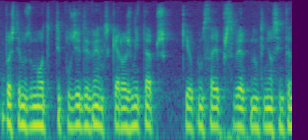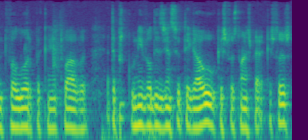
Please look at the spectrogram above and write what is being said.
Depois temos uma outra tipologia de eventos que eram os meetups que eu comecei a perceber que não tinham assim tanto valor para quem atuava, até porque o nível de exigência do THU, que as pessoas estão à espera, que as pessoas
